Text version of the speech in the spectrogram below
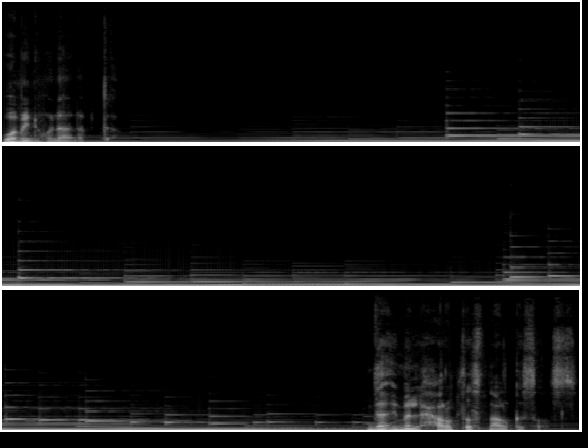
ومن هنا نبدأ. دائما الحرب تصنع القصص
